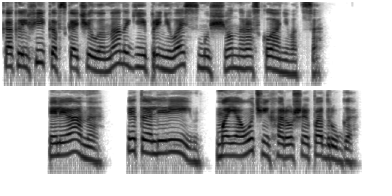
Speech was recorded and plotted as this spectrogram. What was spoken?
как эльфийка вскочила на ноги и принялась смущенно раскланиваться. «Элиана, это Лириин, моя очень хорошая подруга.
